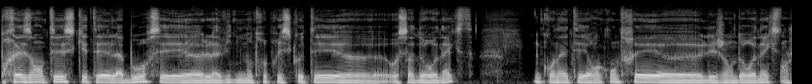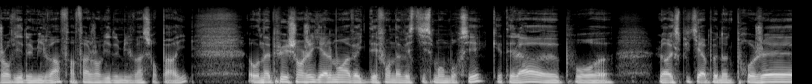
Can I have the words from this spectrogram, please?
présenter ce qu'était la bourse et la vie d'une entreprise cotée au sein d'Euronext. Donc on a été rencontrer euh, les gens d'Euronext en janvier 2020, fin, fin janvier 2020 sur Paris. On a pu échanger également avec des fonds d'investissement boursiers qui étaient là euh, pour euh, leur expliquer un peu notre projet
